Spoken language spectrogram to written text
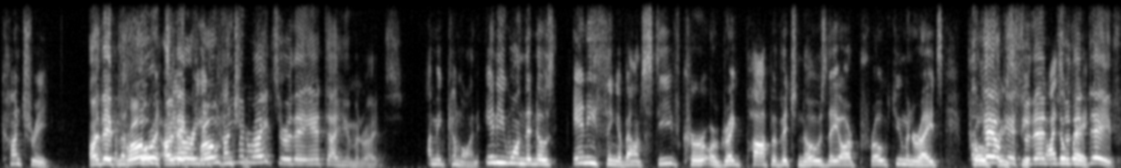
country. are they pro? Are they pro country. human rights or are they anti human rights? I mean, come on. Anyone that knows anything about Steve Kerr or Gregg Popovich knows they are pro human rights, pro okay, free okay. speech. So then, By the so way, then, Dave.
